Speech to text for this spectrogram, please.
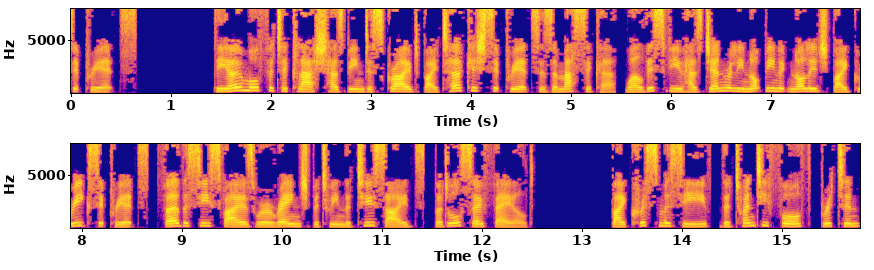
Cypriots. The Omorphita clash has been described by Turkish Cypriots as a massacre, while this view has generally not been acknowledged by Greek Cypriots. Further ceasefires were arranged between the two sides, but also failed. By Christmas Eve, the 24th, Britain,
